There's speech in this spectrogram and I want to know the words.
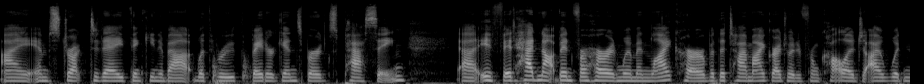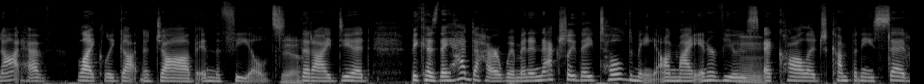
I am struck today thinking about with Ruth Bader Ginsburg's passing. Uh, if it had not been for her and women like her, by the time I graduated from college, I would not have likely gotten a job in the fields Yeah. that I did because they had to hire women. And actually, they told me on my interviews at college, companies said,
